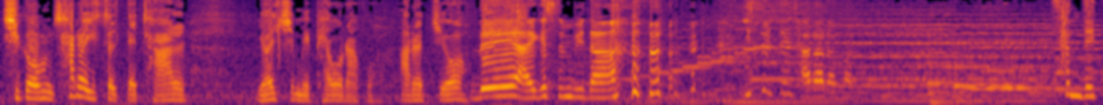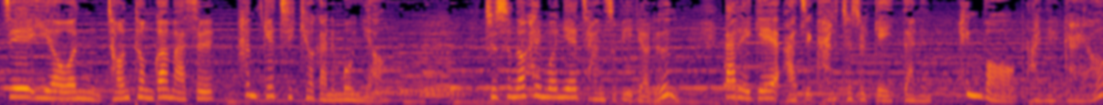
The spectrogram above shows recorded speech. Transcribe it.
지금 살아 있을 때 잘 열심히 배우라고 알았지요? 네, 알겠습니다. 있을 때 잘 하란 말이에요. 3대째 이어온 전통과 맛을 함께 지켜가는 모녀. 주순옥 할머니의 장수 비결은 딸에게 아직 가르쳐 줄 게 있다는 행복 아닐까요?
